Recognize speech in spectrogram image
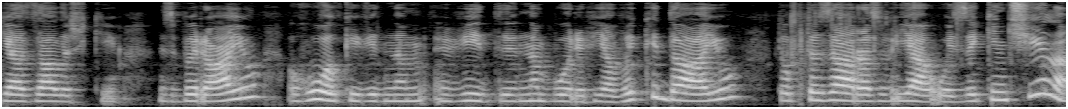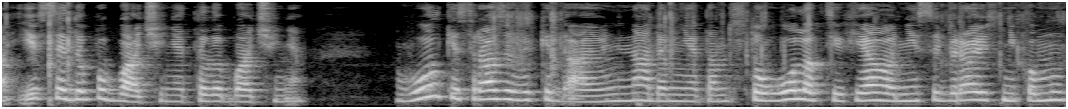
Я залишки збираю. Голки від, від наборів я викидаю. Тобто зараз я ось закінчила і все до побачення, телебачення. Голки сразу викидаю. Не надо мені там 100 голок, цих я не собираюсь нікому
